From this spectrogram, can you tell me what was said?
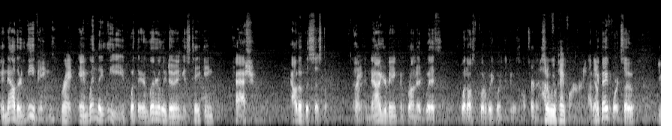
And now they're leaving Right. and when they leave, what they're literally doing is taking cash out of the system. Uh, Right. and now you're being confronted with what else? What are we going to do as an alternative? How do we pay for it? Right. How do Yep. we pay for it? So you,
